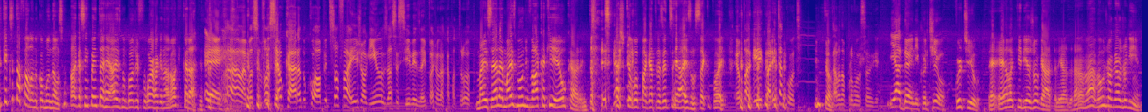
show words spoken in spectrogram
O que, que você tá falando como não? Você paga 50 reais no God of War Ragnarok, caralho? É. Não, mas você, você é o cara do co-op de sofá aí, joguinhos acessíveis aí pra jogar com a patroa. Mas ela é mais mão de vaca que eu, cara. Então, você acha que eu vou pagar 300 reais num Sackboy? Eu paguei 40 conto. Então, Tava na promoção aqui. E a Dani, curtiu? curtiu. É, ela queria jogar, tá ligado? Ah, ah, vamos jogar o joguinho.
